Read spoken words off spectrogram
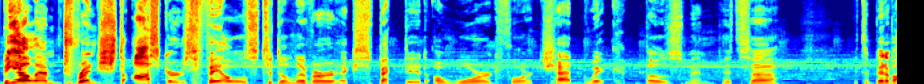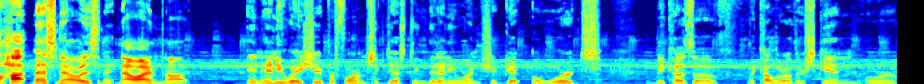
BLM drenched Oscars fails to deliver expected award for Chadwick Boseman. It's a it's a bit of a hot mess now, isn't it? Now I'm not in any way, shape, or form suggesting that anyone should get awards because of the color of their skin or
